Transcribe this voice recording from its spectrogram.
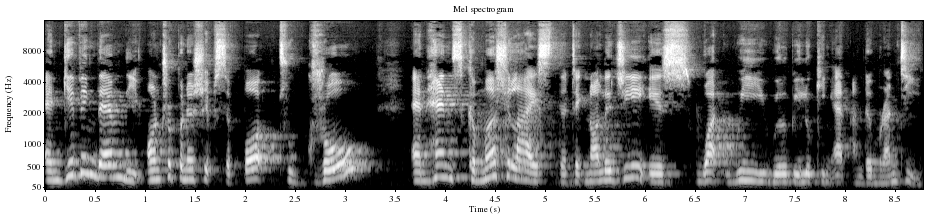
and giving them the entrepreneurship support to grow and hence commercialize the technology is what we will be looking at under MRANTI.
